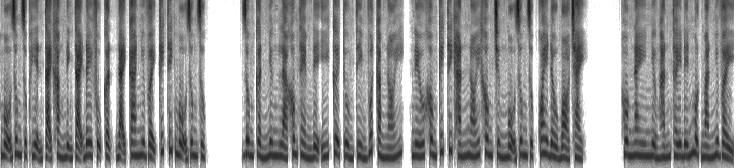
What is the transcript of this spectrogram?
mộ dung dục hiện tại khẳng định tại đây phụ cận đại ca như vậy kích thích mộ dung dục. Dung cần nhưng là không thèm để ý cười tùm tìm vuốt cằm nói, nếu không kích thích hắn nói không chừng mộ dung dục quay đầu bỏ chạy. Hôm nay nhường hắn thấy đến một màn như vậy,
